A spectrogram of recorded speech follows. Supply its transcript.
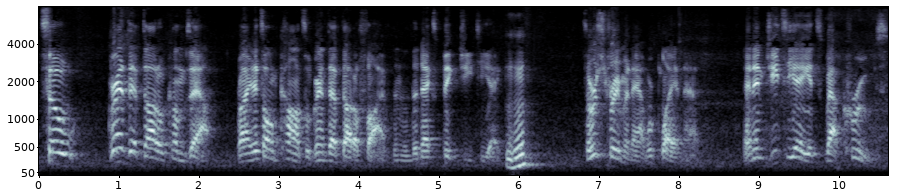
so, Grand Theft Auto comes out, right? It's on console, Grand Theft Auto 5, the, the next big GTA. mm-hmm. So we're streaming that, we're playing that. And in GTA, it's about crews.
